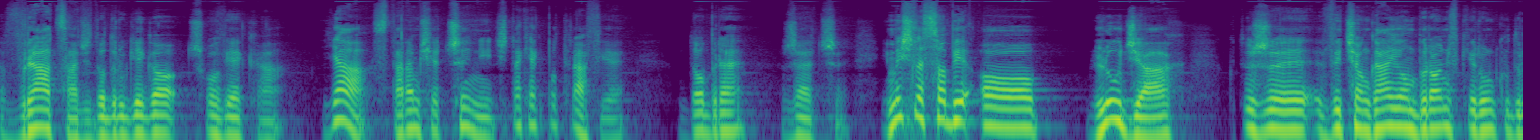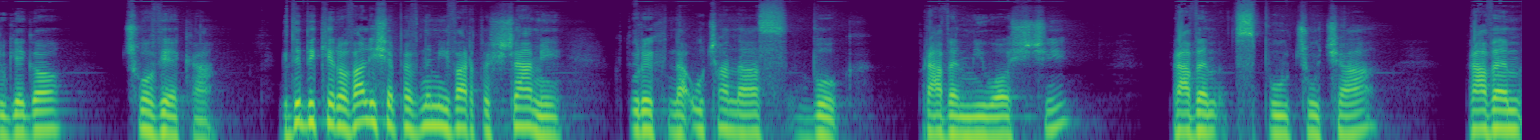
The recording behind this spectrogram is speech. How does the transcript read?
wracać do drugiego człowieka. Ja staram się czynić, tak jak potrafię, dobre rzeczy. I myślę sobie o ludziach, którzy wyciągają broń w kierunku drugiego człowieka. Gdyby kierowali się pewnymi wartościami, których naucza nas Bóg, prawem miłości, prawem współczucia, prawem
